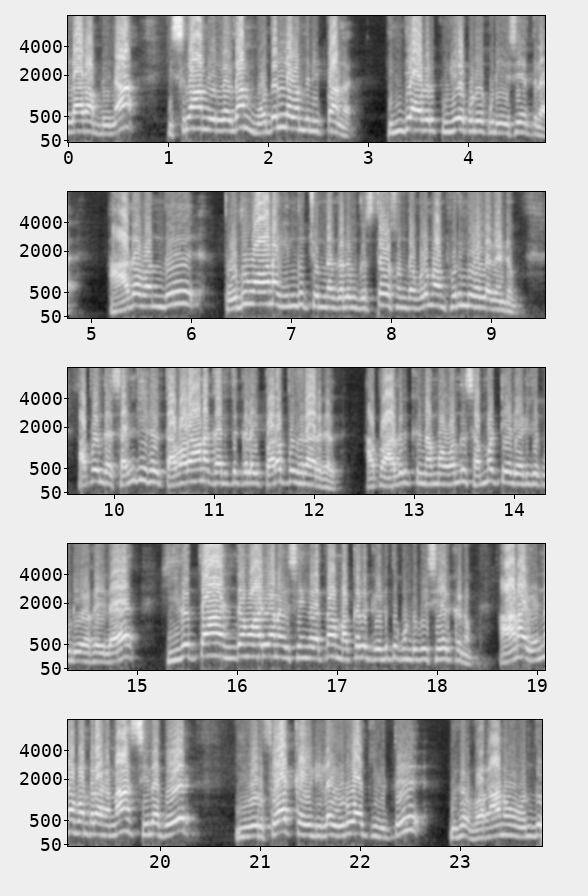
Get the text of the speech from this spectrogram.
எல்லாரும் அப்படின்னா இஸ்லாமியர்கள் தான் முதல்ல வந்து நிற்பாங்க இந்தியாவிற்கு உயிரை கொடுக்கக்கூடிய விஷயத்துல. அதை வந்து பொதுவான இந்து சொந்தங்களும் கிறிஸ்தவ சொந்தங்களும் நாம் புரிந்து கொள்ள வேண்டும். அப்ப இந்த சங்கிகள் தவறான கருத்துக்களை பரப்புகிறார்கள். அப்ப அதற்கு நம்ம வந்து சம்மட்டியடி அடிக்கக்கூடிய வகையில இதைத்தான் இந்த மாதிரியான விஷயங்களை தான் மக்களுக்கு எடுத்து கொண்டு போய் சேர்க்கணும். ஆனா என்ன பண்றாங்கன்னா சில பேர் ஒரு ஃபேக் ஐடியில உருவாக்கி விட்டு மிக ராணுவம் வந்து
